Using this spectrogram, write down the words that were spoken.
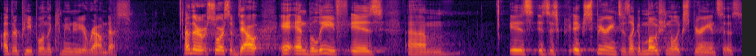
other people in the community around us. Another source of doubt and, and belief is, um, is, is experiences, like emotional experiences.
